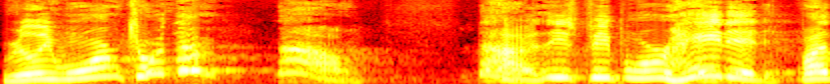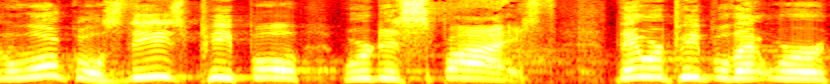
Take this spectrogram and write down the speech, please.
really warm toward them? No. No, these people were hated by the locals. These people were despised. They were people that were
